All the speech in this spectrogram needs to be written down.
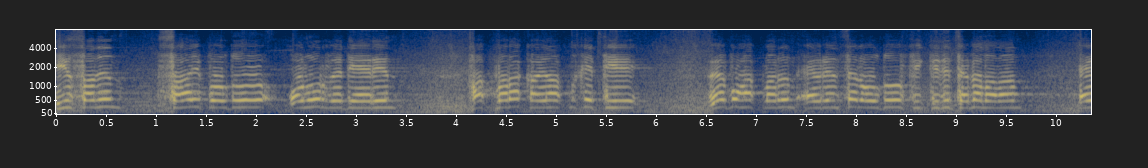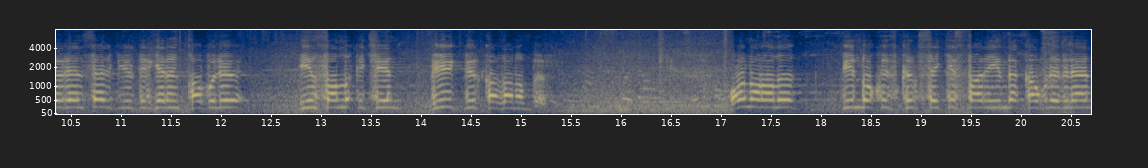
İnsanın sahip olduğu onur ve değerin haklara kaynaklık ettiği ve bu hakların evrensel olduğu fikrini temel alan evrensel bildirgenin kabulü insanlık için büyük bir kazanımdır. 10 Aralık 1948 tarihinde kabul edilen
